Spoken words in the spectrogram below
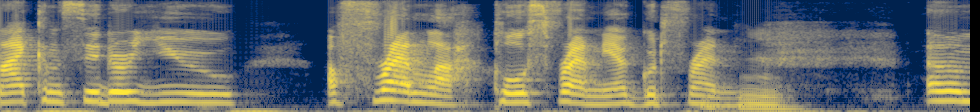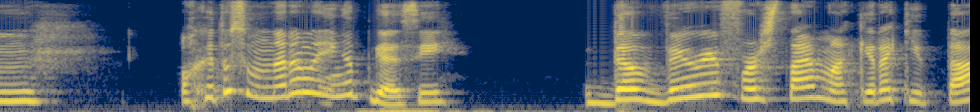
I consider you a friend lah, close friend ya, good friend. Hmm. Em, waktu itu sebenarnya lo inget gak sih? The very first time akhirnya kita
